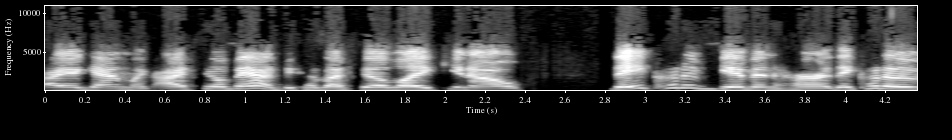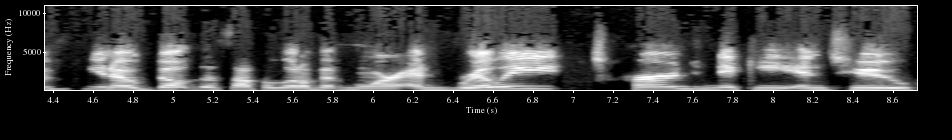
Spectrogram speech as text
I again, like I feel bad because I feel like you know they could have given her, they could have you know built this up a little bit more and really turned Nikki into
